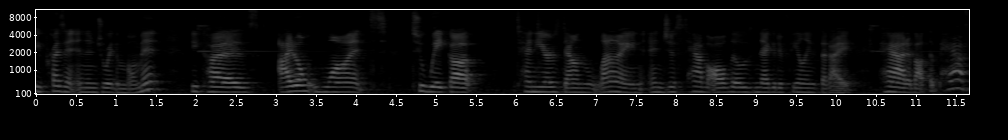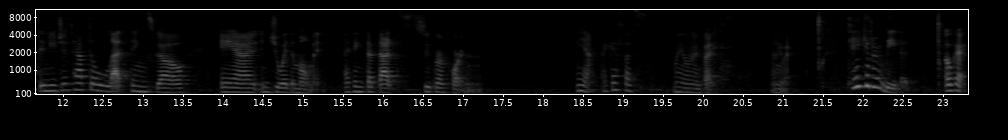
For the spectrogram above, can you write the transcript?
be present and enjoy the moment because I don't want to wake up 10 years down the line and just have all those negative feelings that I had about the past. And you just have to let things go and enjoy the moment. I think that that's super important. Yeah, I guess that's my own advice. Anyway, take it or leave it. Okay,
